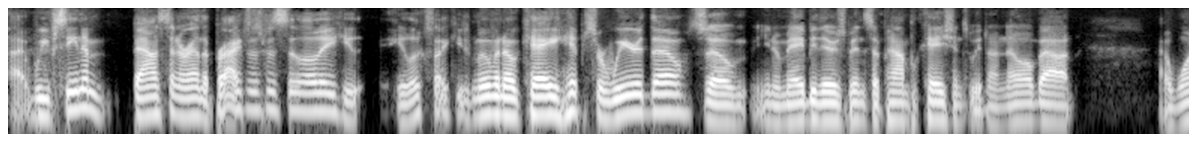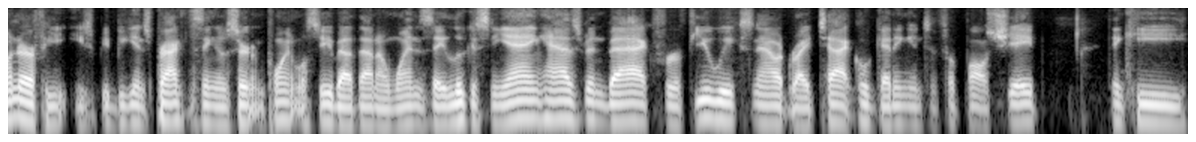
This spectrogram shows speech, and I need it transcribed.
I we've seen him bouncing around the practice facility. He he looks like he's moving okay. Hips are weird though, so you know maybe there's been some complications we don't know about. I wonder if he, he begins practicing at a certain point. We'll see about that on Wednesday. Lucas Niang has been back for a few weeks now at right tackle, getting into football shape. I think he,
